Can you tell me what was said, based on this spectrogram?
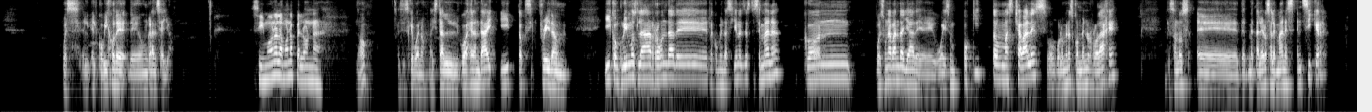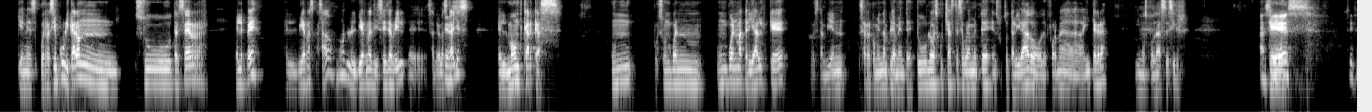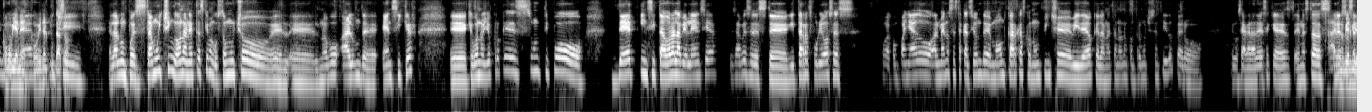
pues el, el cobijo de, de, un gran sello. Simona la mona pelona. ¿No? Así es que bueno, ahí está el Go Ahead and Die y Toxic Freedom. Y concluimos la ronda de recomendaciones de esta semana con pues una banda ya de güeyes un poquito más chavales, o por lo menos con menos rodaje, que son los eh, metaleros alemanes en Seeker, quienes pues recién publicaron su tercer LP el viernes pasado, ¿no? El viernes 16 de abril eh, salió a las yes. calles. El Mount Carcass. Un, pues un buen, un buen material que pues también se recomienda ampliamente. Tú lo escuchaste seguramente en su totalidad o de forma íntegra y nos podrás decir. Así es. ¿Cómo viene? ¿Cómo viene el putazo? El álbum, pues está muy chingón. La neta es que me gustó mucho el, nuevo álbum de Endseeker. Eh, que bueno, yo creo que es un tipo dead incitador a la violencia. ¿Sabes? Este, guitarras furiosas, acompañado al menos esta canción de Mount Carcas con un pinche video que la neta no lo encontré mucho sentido, pero digo, se agradece que es en estas, ah,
